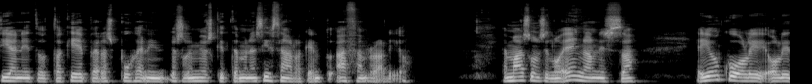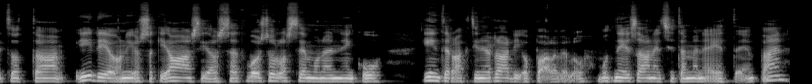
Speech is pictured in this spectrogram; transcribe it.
pieni tota, GPRS-puhelin, jossa oli myöskin tämmöinen sisäänrakennettu FM-radio. Ja mä asun silloin Englannissa – ja joku oli, oli tota, ideoni jossakin Aasiassa, että voisi olla semmoinen niin kuin interaktiivinen radiopalvelu, mutta ne ei saaneet sitä menee eteenpäin.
